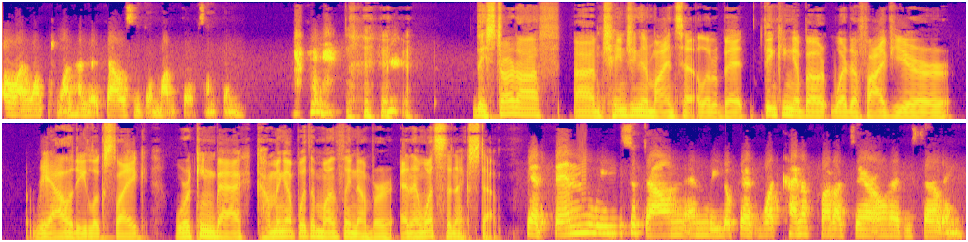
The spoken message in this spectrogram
oh, I want 100,000 a month or something. they start off um, changing their mindset a little bit, thinking about what a five year reality looks like, working back, coming up with a monthly number, and then what's the next step? Yeah, then we sit down and we look at what kind of products they are already selling,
